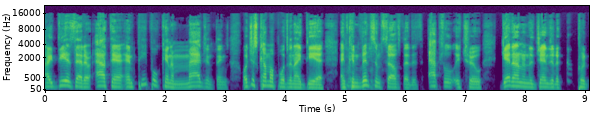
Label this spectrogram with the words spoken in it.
ideas that are out there and people can imagine things or just come up with an idea and convince themselves that it's absolutely true get on an agenda to put,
